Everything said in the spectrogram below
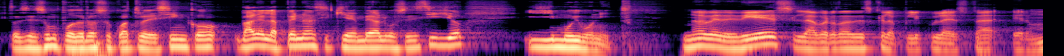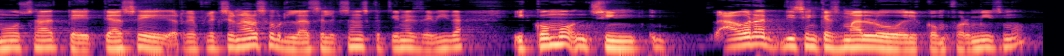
Entonces, un poderoso 4 de 5. Vale la pena si quieren ver algo sencillo y muy bonito. 9 de 10, la verdad es que la película está hermosa, te, te hace reflexionar sobre las elecciones que tienes de vida y cómo sin... Ahora dicen que es malo el conformismo,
